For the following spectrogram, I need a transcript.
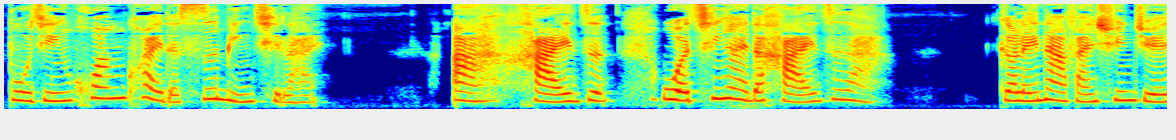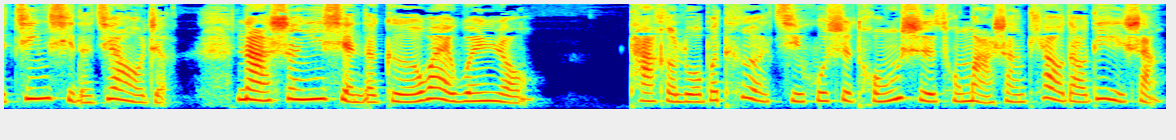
不禁欢快地嘶鸣起来：“啊，孩子，我亲爱的孩子啊！”格雷纳凡勋爵惊喜地叫着，那声音显得格外温柔。他和罗伯特几乎是同时从马上跳到地上，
